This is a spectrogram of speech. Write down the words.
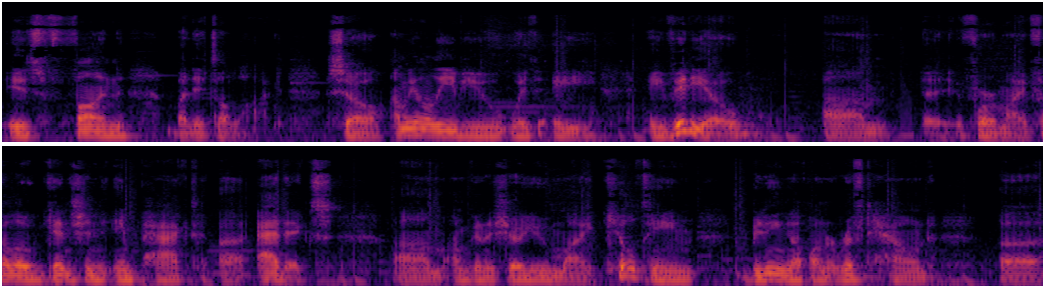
is fun, but it's a lot. So I'm going to leave you with a, a video um, uh, for my fellow Genshin Impact uh, addicts. Um, I'm going to show you my kill team beating up on a Rift Hound uh,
